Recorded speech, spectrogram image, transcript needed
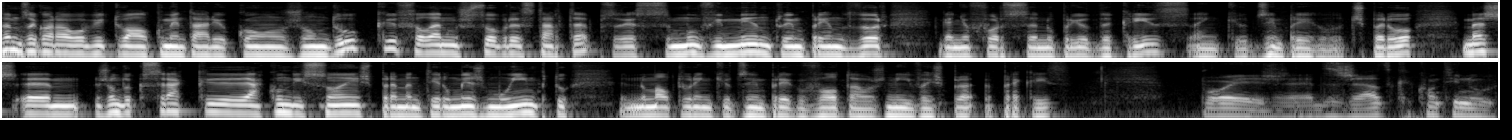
Vamos agora ao habitual comentário com João Duque. Falamos sobre startups. Esse movimento empreendedor ganhou força no período da crise, em que o desemprego disparou. Mas, hum, João Duque, será que há condições para manter o mesmo ímpeto numa altura em que o desemprego volta aos níveis pré-crise? Pois, é desejado que continue,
